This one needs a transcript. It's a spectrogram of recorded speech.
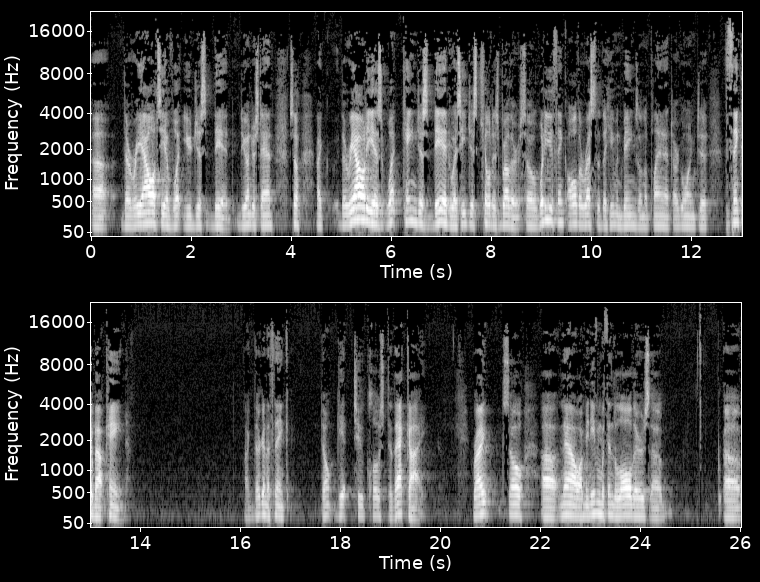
uh, the reality of what you just did. Do you understand? So, like, the reality is what Cain just did was he just killed his brother. So, what do you think all the rest of the human beings on the planet are going to think about Cain? Like, they're going to think, don't get too close to that guy, right? So, uh, now, I mean, even within the law, there's. Uh, uh,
